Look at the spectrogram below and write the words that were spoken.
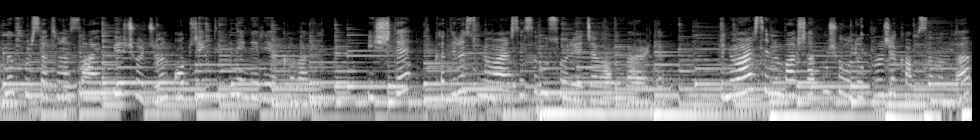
Çekme fırsatına sahip bir çocuğun objektifi neleri yakalar? İşte Kadir Has Üniversitesi bu soruya cevap verdi. Üniversitenin başlatmış olduğu proje kapsamında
